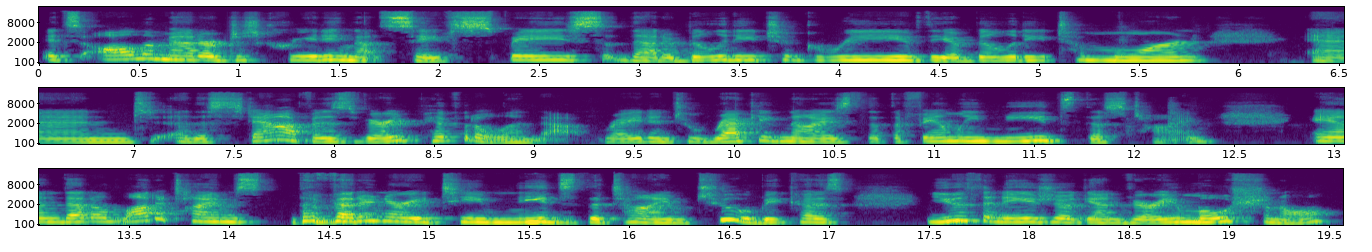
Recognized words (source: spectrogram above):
it's all a matter of just creating that safe space, that ability to grieve, the ability to mourn, and uh, the staff is very pivotal in that right and to recognize that the family needs this time and that a lot of times the veterinary team needs the time too because euthanasia again very emotional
